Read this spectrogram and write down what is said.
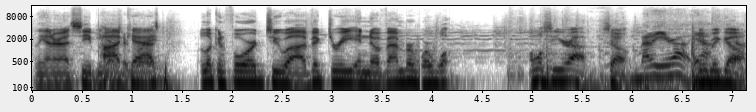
on the NRSC podcast. We're looking forward to uh, victory in November. We're almost a year out. So About a year out. Yeah. here we go.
